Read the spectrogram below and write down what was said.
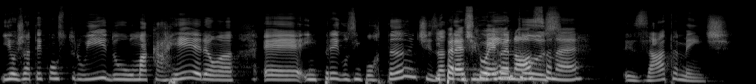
e eu já ter construído uma carreira, uma, é, empregos importantes, e parece que o erro é nosso, né? Exatamente.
